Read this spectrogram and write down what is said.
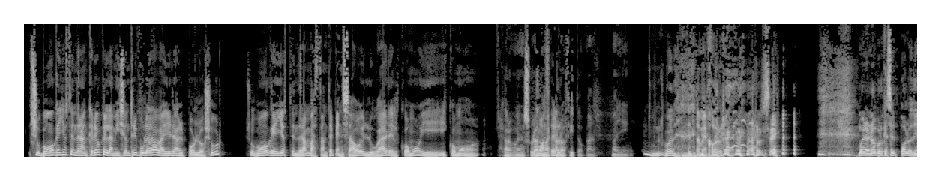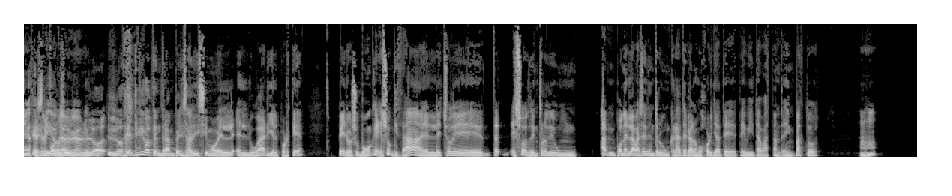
supongo que ellos tendrán, creo que la misión tripulada va a ir al Polo Sur. Supongo que ellos tendrán bastante pensado el lugar, el cómo y, y cómo. Claro, en el sur ¿Cómo hace más hacerlo? calorcito. Claro, allí Bueno, está mejor. no sé. bueno, no, porque es el polo, tiene que hacer frío. Polo claro. Lo- los científicos tendrán pensadísimo el, el lugar y el porqué, pero supongo que eso, quizá el hecho de eso dentro de un poner la base dentro de un cráter a lo mejor ya te, te evita bastantes impactos. Ujú.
